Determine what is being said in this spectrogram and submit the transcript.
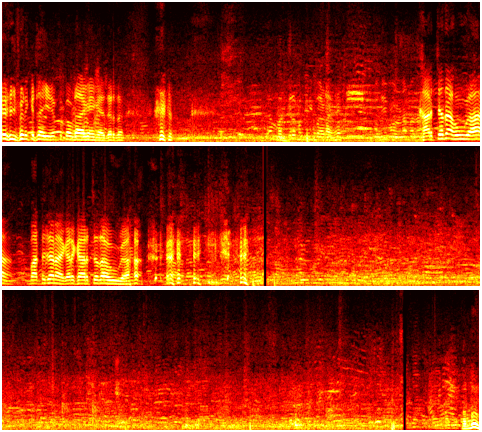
ਰੀਬਨ ਕਟਾਈ ਨੇ ਪਕੌੜਾ ਗਏਗਾ ਇਧਰ ਤਾਂ। ਮੱਗਰ ਬੱਕਰੀ ਬਾੜਾ ਹੈ। ਤੁਸੀਂ ਬੋਲਣਾ ਮੈਂ ਖਰਚਾ ਤਾਂ ਹੋਊਗਾ, ਵੱਟ ਜਾਣਾ ਕਰ ਖਰਚਾ ਤਾਂ ਹੋਊਗਾ। ਬੱਬੂ,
